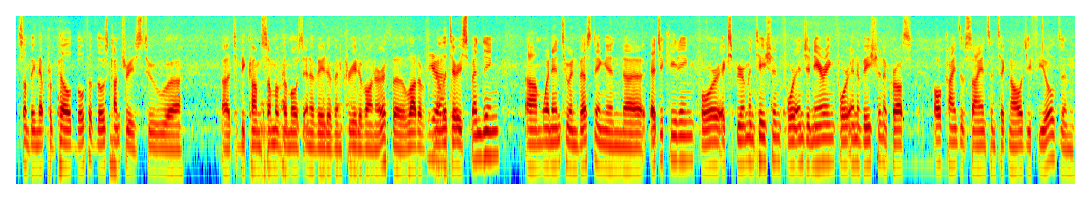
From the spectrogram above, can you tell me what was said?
something that propelled both of those countries to uh, uh, to become some of the most innovative and creative on earth. A lot of Yeah. military spending um, went into investing in uh, educating for experimentation, for engineering, for innovation across all kinds of science and technology fields. And,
